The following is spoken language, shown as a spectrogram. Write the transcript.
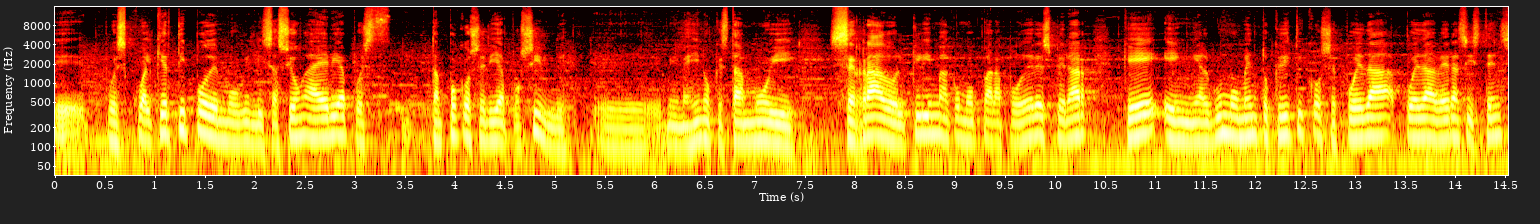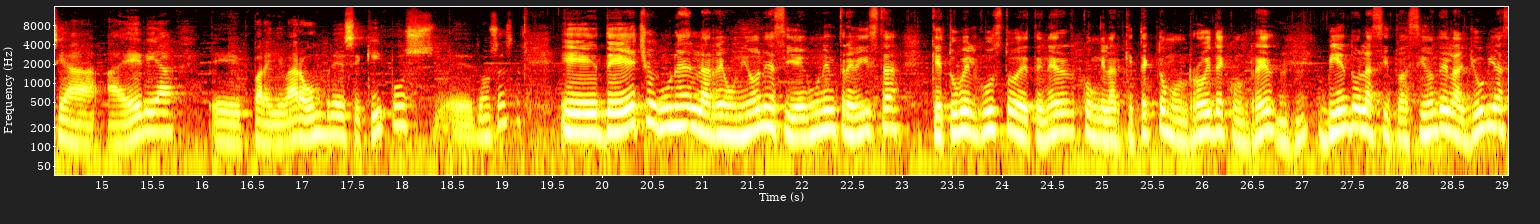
eh, pues cualquier tipo de movilización aérea pues tampoco sería posible. Eh, me imagino que está muy cerrado el clima como para poder esperar que en algún momento crítico se pueda, pueda haber asistencia aérea eh, para llevar hombres, equipos, eh, don César? Eh, de hecho, en una de las reuniones y en una entrevista que tuve el gusto de tener con el arquitecto Monroy de Conred, viendo la situación de las lluvias,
